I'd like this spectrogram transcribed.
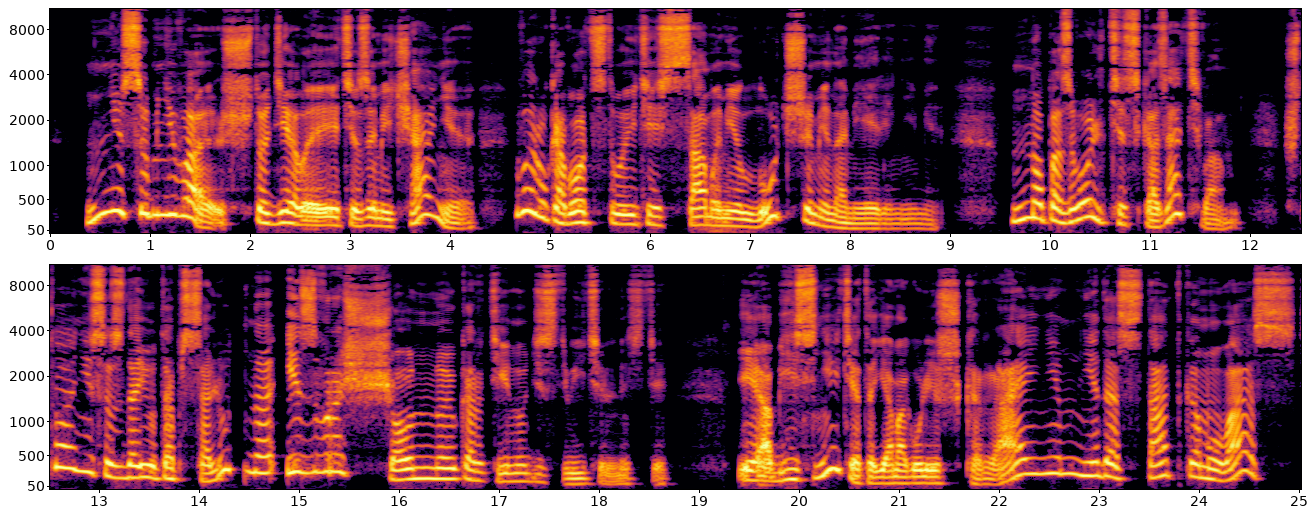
— Не сомневаюсь, что, делая эти замечания, — вы руководствуетесь самыми лучшими намерениями. Но позвольте сказать вам, что они создают абсолютно извращенную картину действительности. И объяснить это я могу лишь крайним недостатком у вас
